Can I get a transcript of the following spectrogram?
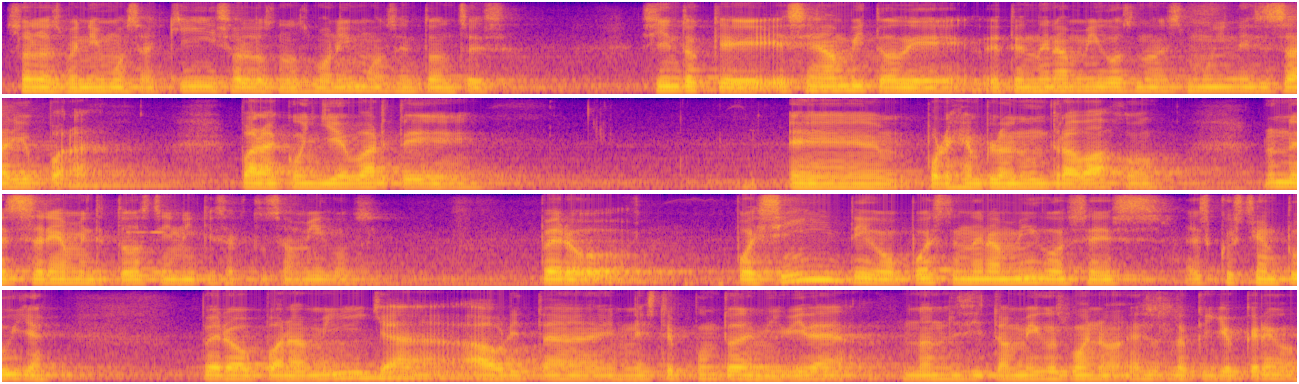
solos venimos aquí solos nos morimos. Entonces, siento que ese ámbito de, de tener amigos no es muy necesario para, para conllevarte eh, por ejemplo, en un trabajo, no necesariamente todos tienen que ser tus amigos, pero pues sí, digo, puedes tener amigos, es, es cuestión tuya. Pero para mí ya ahorita en este punto de mi vida no necesito amigos, bueno, eso es lo que yo creo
